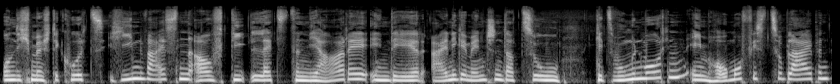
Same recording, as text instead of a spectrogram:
und ich möchte kurz hinweisen auf die letzten Jahre, in der einige Menschen dazu gezwungen wurden, im Homeoffice zu bleiben.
